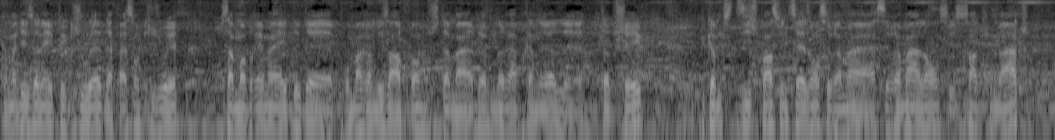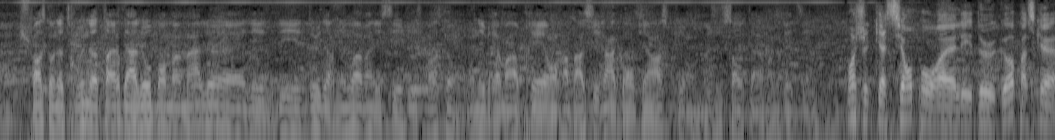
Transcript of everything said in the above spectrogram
comment les Olympiques jouaient, de la façon qu'ils jouaient. Ça m'a vraiment aidé de, pour ma remise en forme, justement, à revenir après Noël euh, top shape. Puis comme tu dis, je pense qu'une saison, c'est vraiment, c'est vraiment long, c'est 68 matchs. Je pense qu'on a trouvé notre terre d'aller au bon moment, euh, les, deux derniers mois avant les séries. Je pense qu'on on est vraiment prêt, on rentre en série en confiance, puis on a juste sauté à vendredi. Moi, j'ai une question pour euh, les deux gars parce que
